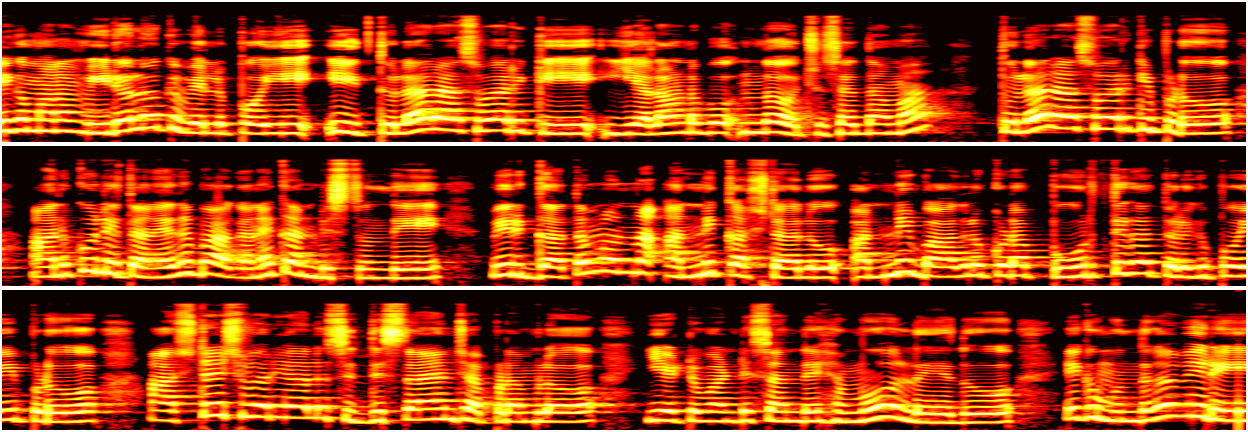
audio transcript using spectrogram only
ఇక మనం వీడియోలోకి వెళ్ళిపోయి ఈ తులారాశి వారికి ఎలా ఉండబోతుందో చూసేద్దామా? తులారాశి వారికి ఇప్పుడు అనుకూలిత అనేది బాగానే కనిపిస్తుంది. వీరి గతంలో ఉన్న అన్ని కష్టాలు అన్ని బాధలు కూడా పూర్తిగా తొలగిపోయి ఇప్పుడు అష్టైశ్వర్యాలు సిద్ధిస్తాయని చెప్పడంలో ఎటువంటి సందేహము లేదు. ఇక ముందుగా వీరి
